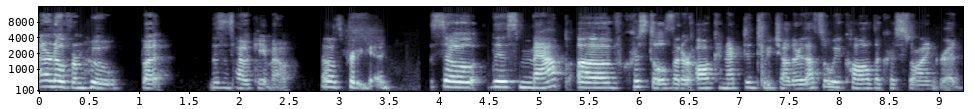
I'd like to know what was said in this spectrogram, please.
don't know from who, but this is how it came out. That was pretty good. So, this map of crystals that are all connected to each other, that's what we call the crystalline grid.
